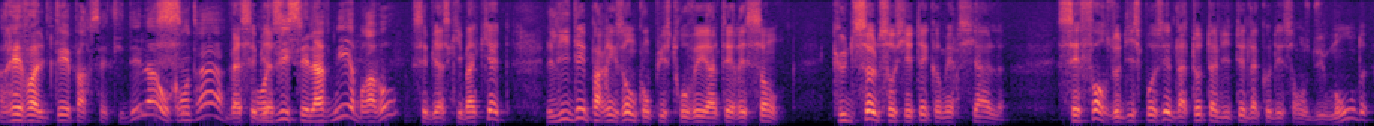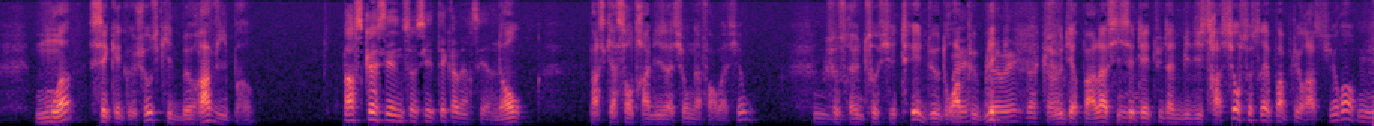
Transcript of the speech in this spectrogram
révoltés par cette idée-là, au contraire. Ben on dit, c'est l'avenir, bravo. C'est bien ce qui m'inquiète. L'idée, par exemple, qu'on puisse trouver intéressant qu'une seule société commerciale s'efforce de disposer de la totalité de la connaissance du monde, moi, c'est quelque chose qui ne me ravit pas. Parce que c'est une société commerciale. Non, parce qu'il y a centralisation de l'information. Hmm. Ce serait une société de droit public. je veux dire par là, si hmm. c'était une administration, ce ne serait pas plus rassurant. Hmm.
